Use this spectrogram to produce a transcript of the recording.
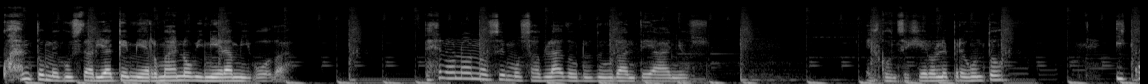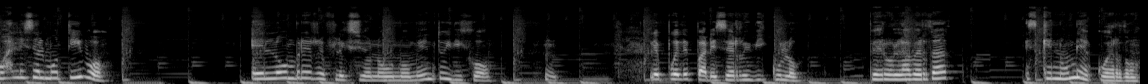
cuánto me gustaría que mi hermano viniera a mi boda. Pero no nos hemos hablado durante años. El consejero le preguntó, ¿y cuál es el motivo? El hombre reflexionó un momento y dijo, hmm, le puede parecer ridículo, pero la verdad es que no me acuerdo.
